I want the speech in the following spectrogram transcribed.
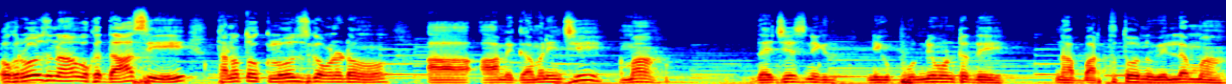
ఒక రోజున ఒక దాసి తనతో క్లోజ్గా ఉండడం ఆ ఆమె గమనించి అమ్మా దయచేసి నీకు నీకు పుణ్యం ఉంటుంది. నా భర్తతో నువ్వు వెళ్ళమ్మా.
